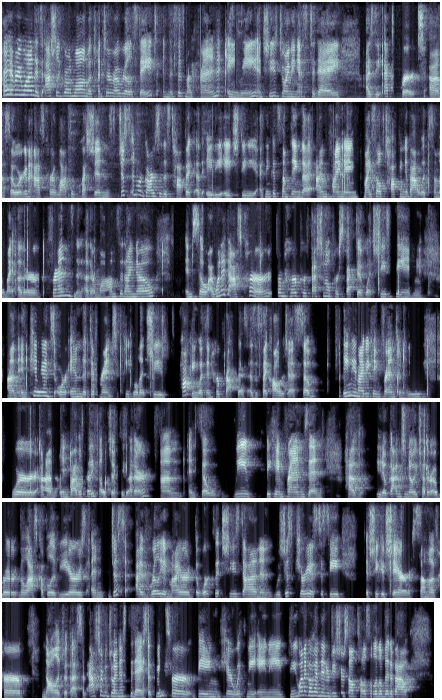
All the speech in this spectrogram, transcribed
Hi, everyone. It's Ashley Gronwald with Hunter Row Real Estate, and this is my friend Amy, and she's joining us today as the expert. Um, so, we're going to ask her lots of questions just in regards to this topic of ADHD. I think it's something that I'm finding myself talking about with some of my other friends and other moms that I know. And so I wanted to ask her from her professional perspective what she's seeing um, in kids or in the different people that she's talking with in her practice as a psychologist. So Amy and I became friends when we were um, in Bible study fellowship together. Um, and so we became friends and have you know gotten to know each other over the last couple of years and just i've really admired the work that she's done and was just curious to see if she could share some of her knowledge with us. So I asked her to join us today. So thanks for being here with me, Amy. Do you want to go ahead and introduce yourself? Tell us a little bit about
